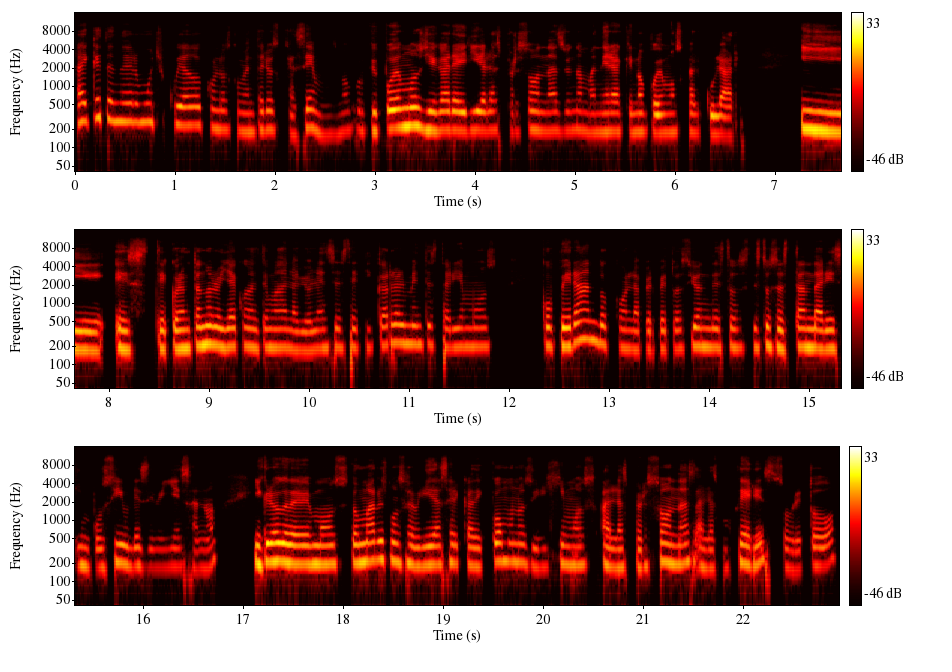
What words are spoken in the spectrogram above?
Hay que tener mucho cuidado con los comentarios que hacemos, ¿no? Porque podemos llegar a herir a las personas de una manera que no podemos calcular. Y este, conectándolo ya con el tema de la violencia estética, realmente estaríamos cooperando con la perpetuación de estos, estos estándares imposibles de belleza, ¿no? Y creo que debemos tomar responsabilidad acerca de cómo nos dirigimos a las personas, a las mujeres, sobre todo,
